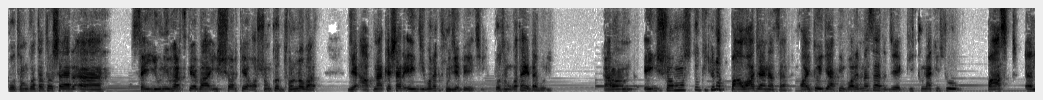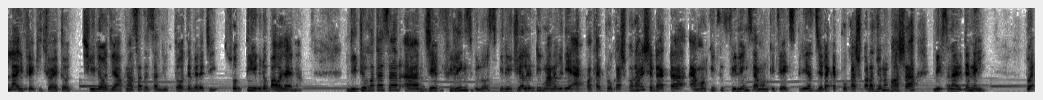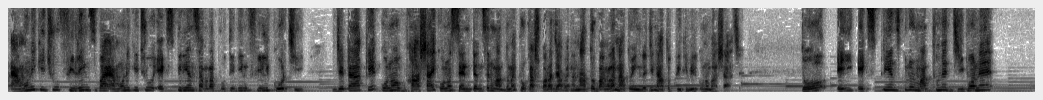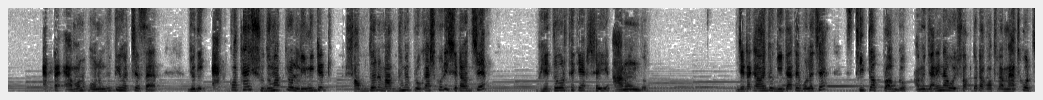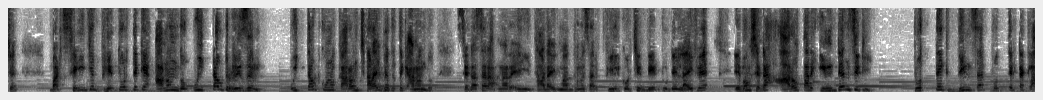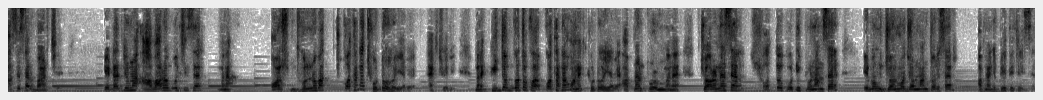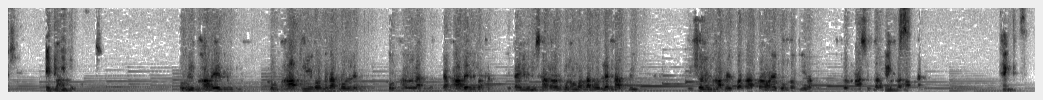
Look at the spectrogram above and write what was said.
প্রথম কথা তো স্যার সেই ইউনিভার্সকে বা ঈশ্বরকে অসংখ্য ধন্যবাদ যে আপনাকে স্যার এই জীবনে খুঁজে পেয়েছি। প্রথম কথা এটা বলি। কারণ এই সমস্ত কিছু না পাওয়া যায় না স্যার। হয়তো এই যে আপনি বলেন না স্যার যে কিছু না কিছু পাস্ট লাইফে কিছু হয়তো ছিল যে আপনার সাথে স্যার যুক্ত হতে পেরেছি সত্যি এগুলো পাওয়া যায় না। দ্বিতীয় কথা, স্যার যে ফিলিংসগুলো স্পিরিচুয়ালিটি মানে যদি এক কথায় প্রকাশ করা হয়, সেটা একটা এমন কিছু ফিলিংস এমন কিছু এক্সপিরিয়েন্স যেটাকে প্রকাশ করার জন্য ভাষা ডিকশনারিতে নেই। তো এমনই কিছু ফিলিংস বা এমনই কিছু এক্সপিরিয়েন্স আমরা প্রতিদিন ফিল করছি, যেটাকে কোনো ভাষায়, কোনো সেন্টেন্সের মাধ্যমে প্রকাশ করা যাবে না। না তো বাংলা, না তো ইংরেজি, না তো পৃথিবীর কোনো ভাষা আছে। তো এই এক্সপিরিয়েন্সগুলোর মাধ্যমে জীবনে একটা এমন অনুভূতি হচ্ছে, স্যার যদি এক কথায় শুধুমাত্র লিমিটেড শব্দের মাধ্যমে প্রকাশ করি, সেটা হচ্ছে ভেতর থেকে এক সেই আনন্দ। যেটাকে হয়তো গীতাতে বলেছে, স্থিতপ্রজ্ঞ। আমি জানি না ওই শব্দটা কতটা ম্যাচ করছে বাট সেই যে ভেতর থেকে আনন্দ উইথাউট রিজন উইথাউট কোনো কারণ ছাড়াই ভেতর থেকে আনন্দ, সেটা স্যার আপনার এই থার্ড আইর মাধ্যমে স্যার ফিল করছি ডে টু ডে লাইফে এবং সেটা আরও তার ইন্টেন্সিটি প্রত্যেক দিন স্যার প্রত্যেকটা ক্লাসে স্যার বাড়ছে। এটার জন্য আবারও বলছি স্যার মানে ধন্যবাদ কথাটা ছোট হয়ে যাবে অ্যাকচুয়ালি মানে কৃতজ্ঞতা কথাটাও অনেক ছোট হয়ে যাবে। আপনার মানে চরণে স্যার শত কোটি প্রণাম স্যার এবং জন্ম জন্মান্তরে স্যার আপনাকে পেতে চাই স্যার। এটুকুই বলব। খুবই ভাবের খুব ভাব নিয়ে কথাটা বললেন খুব ভালো লাগল। এটা ভাবের কথা এটা এমনি সাধারণ কোনো কথা বললেন না আপনি ভীষণই ভাবের কথা আপনার অনেক উন্নতি হবে। তো করলাম আপনাকে। Thank you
